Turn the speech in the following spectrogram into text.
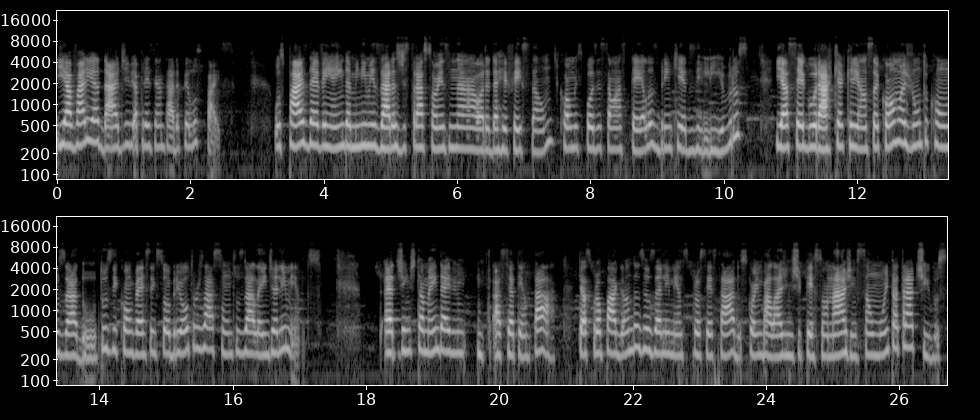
e a variedade apresentada pelos pais. Os pais devem ainda minimizar as distrações na hora da refeição, como exposição às telas, brinquedos e livros, e assegurar que a criança coma junto com os adultos e conversem sobre outros assuntos além de alimentos. A gente também deve se atentar que as propagandas e os alimentos processados com embalagens de personagens são muito atrativos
